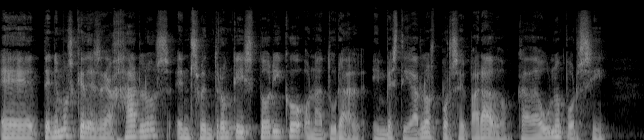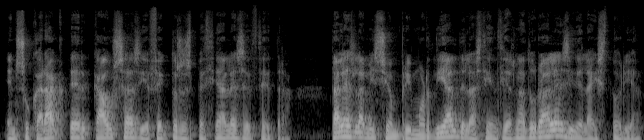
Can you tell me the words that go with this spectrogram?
eh, tenemos que desgajarlos en su entronque histórico o natural e investigarlos por separado, cada uno por sí, en su carácter, causas y efectos especiales, etc. Tal es la misión primordial de las ciencias naturales y de la historia,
